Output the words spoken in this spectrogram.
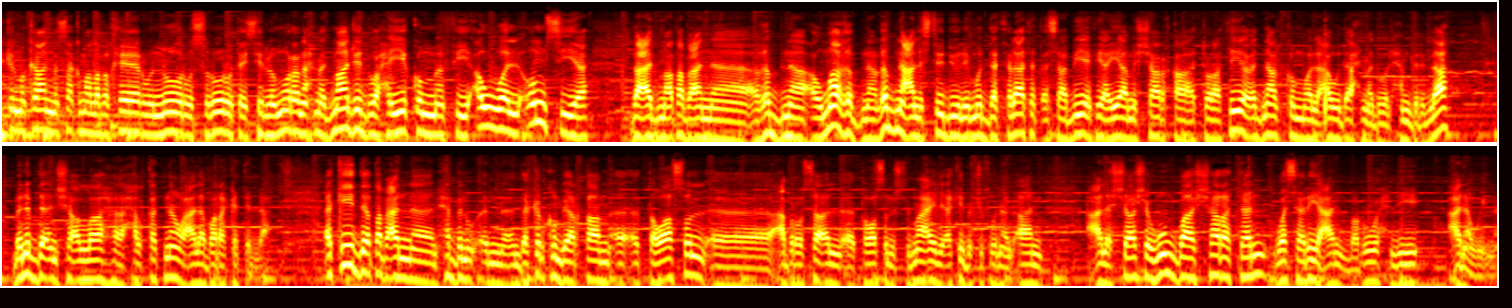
في كل مكان. مساكم الله بالخير والنور والسرور وتيسير الأمور. أنا أحمد ماجد وأحييكم في أول أمسية بعد ما طبعا غبنا أو ما غبنا غبنا على الاستوديو لمدة ثلاثة أسابيع في أيام الشارقة التراثية. وعدنا لكم والعود أحمد والحمد لله. بنبدأ إن شاء الله حلقتنا وعلى بركة الله. أكيد طبعا نحب نذكركم بأرقام التواصل عبر وسائل التواصل الاجتماعي اللي أكيد بتشوفونها الآن على الشاشة. ومباشرة وسريعا بنروح لعناويننا.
